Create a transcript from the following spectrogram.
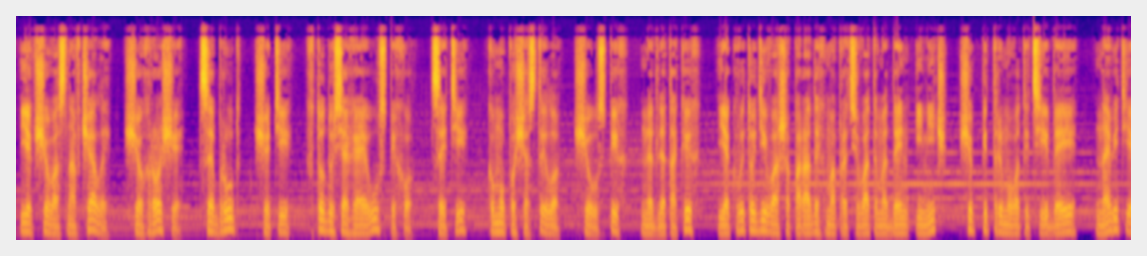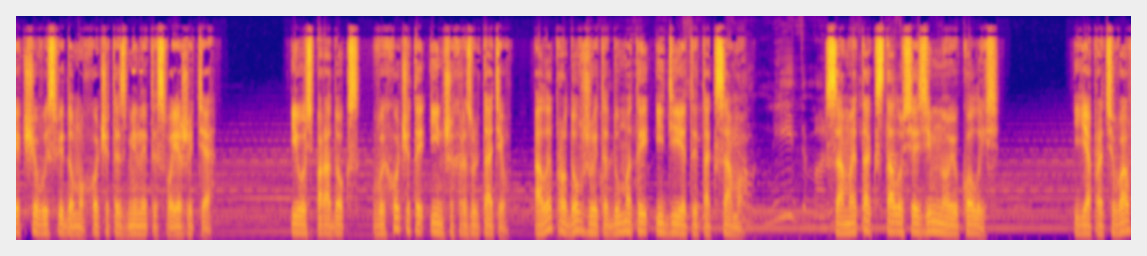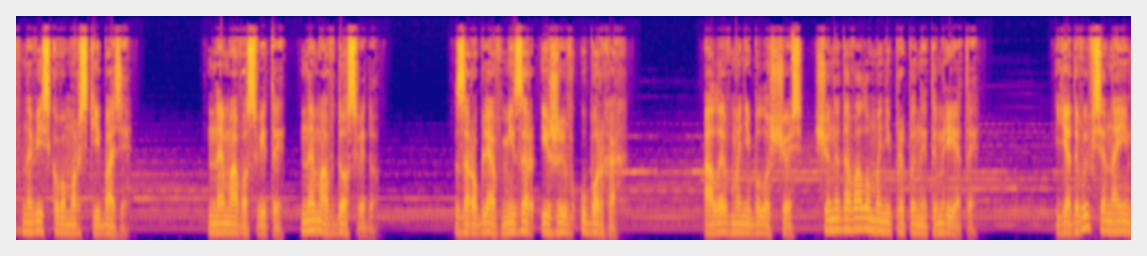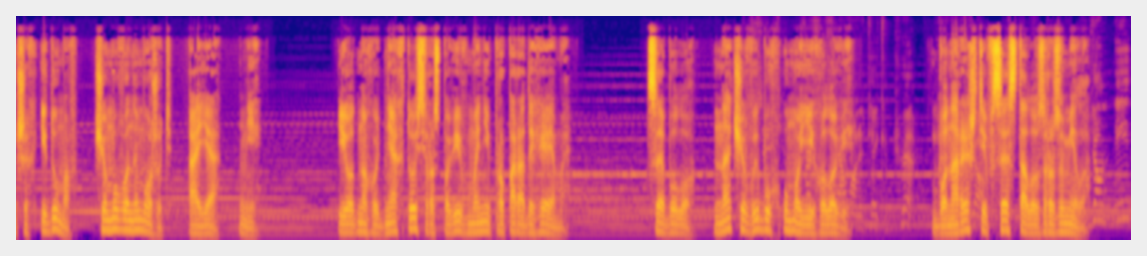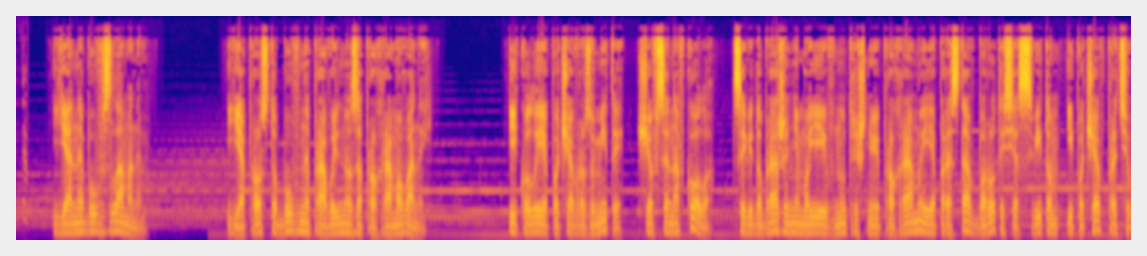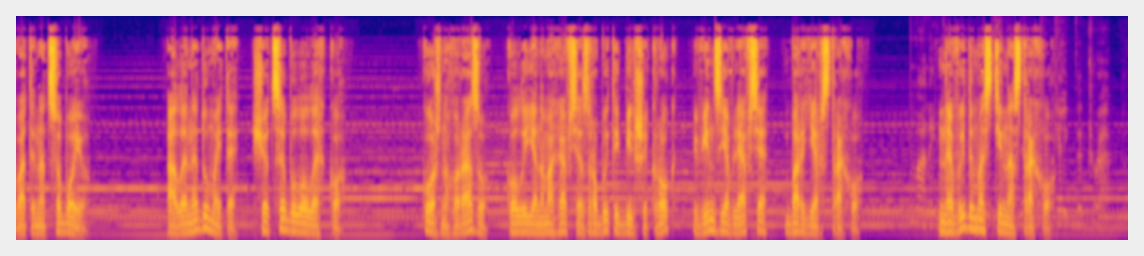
Якщо вас навчали, що гроші це бруд, що ті, хто досягає успіху, це ті, кому пощастило, що успіх не для таких, як ви тоді ваша парадигма працюватиме день і ніч, щоб підтримувати ці ідеї, навіть якщо ви свідомо хочете змінити своє життя. І ось парадокс: ви хочете інших результатів, але продовжуєте думати і діяти так само. Саме так сталося зі мною колись. Я працював на військово-морській базі. Не мав освіти, не мав досвіду. Заробляв мізер і жив у боргах. Але в мені було щось, що не давало мені припинити мріяти. Я дивився на інших і думав, чому вони можуть, а я ні. І одного дня хтось розповів мені про парадигеями. Це було, наче вибух у моїй голові. Бо нарешті все стало зрозуміло. Я не був зламаним. Я просто був неправильно запрограмований. І коли я почав розуміти, що все навколо це відображення моєї внутрішньої програми, я перестав боротися з світом і почав працювати над собою. Але не думайте, що це було легко. Кожного разу, коли я намагався зробити більший крок, він з'являвся бар'єр страху. Невидима стіна страху,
